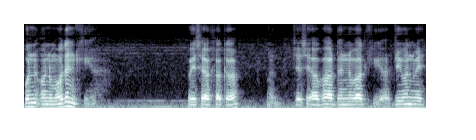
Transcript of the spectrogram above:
पुण्य अनुमोदन किया। वैशाखा का जैसे आभार धन्यवाद किया। जीवन में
